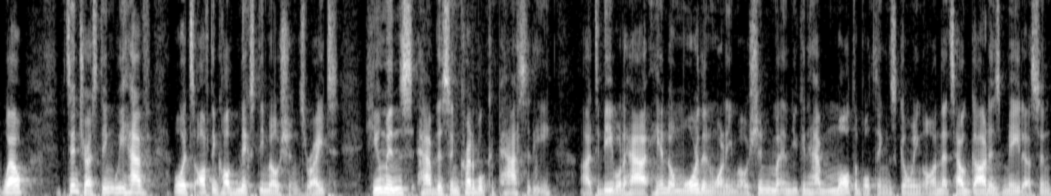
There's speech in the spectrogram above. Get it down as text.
Well, it's interesting. We have what's often called mixed emotions, right? Humans have this incredible capacity uh, to be able to ha- handle more than one emotion, and you can have multiple things going on. That's how God has made us. And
